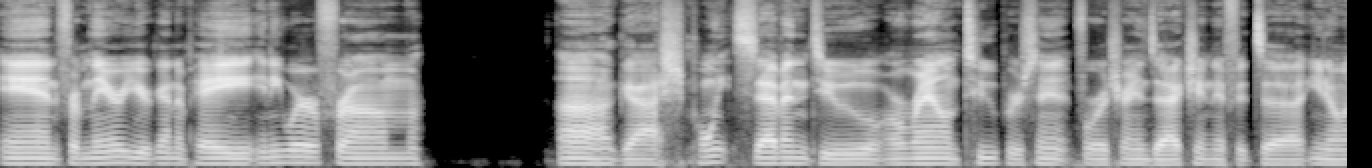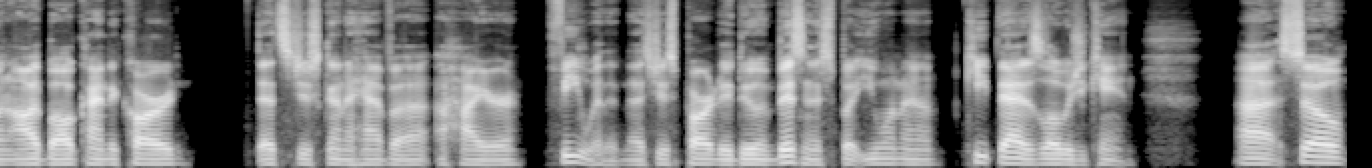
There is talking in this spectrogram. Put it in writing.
And from there, you're going to pay anywhere from, uh, gosh, 0.7 to around 2% for a transaction if it's a, you know, an oddball kind of card that's just going to have a, a, higher fee with it. That's just part of doing business, but you want to keep that as low as you can. Uh, so,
